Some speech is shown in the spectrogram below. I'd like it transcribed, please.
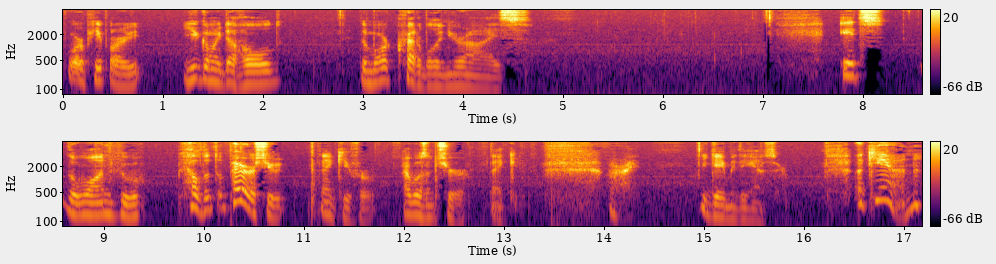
four people are you going to hold the more credible in your eyes? It's the one who held up the parachute. Thank you for. I wasn't sure. Thank you. All right. You gave me the answer. Again,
